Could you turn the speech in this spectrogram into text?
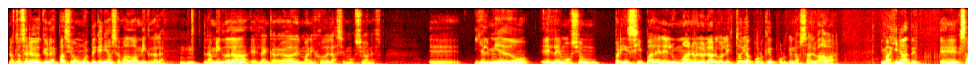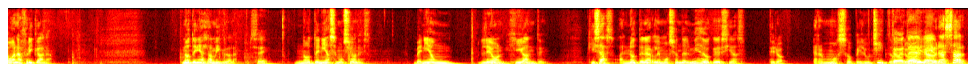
nuestro cerebro tiene un espacio muy pequeño llamado amígdala. La amígdala es la encargada del manejo de las emociones. Eh, y el miedo es la emoción principal en el humano a lo largo de la historia. ¿Por qué? Porque nos salvaba. Imagínate, eh, sabana africana. No tenías la amígdala. Sí. No tenías emociones venía un león gigante. Quizás al no tener la emoción del miedo, ¿qué decías? Pero hermoso peluchito, lo voy a abrazar.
